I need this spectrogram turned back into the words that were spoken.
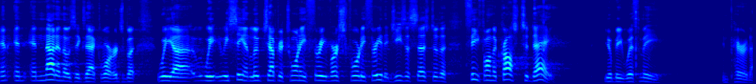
And, and, and not in those exact words, but we, uh, we, we see in Luke chapter 23, verse 43, that Jesus says to the thief on the cross, Today you'll be with me in paradise.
